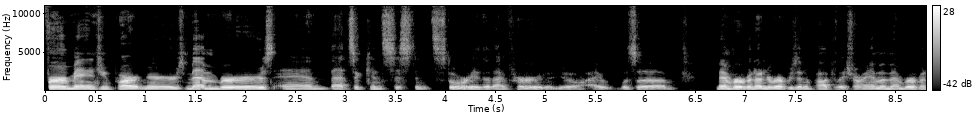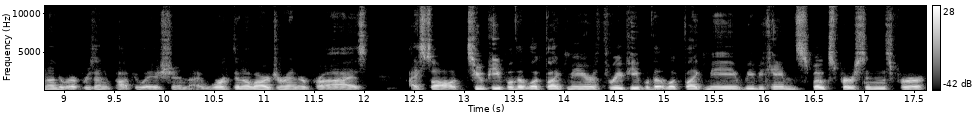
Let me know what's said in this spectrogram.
firm managing partners, members, and that's a consistent story that I've heard. You know, I was a member of an underrepresented population, or I am a member of an underrepresented population. I worked in a larger enterprise. I saw two people that looked like me, or three people that looked like me. We became spokespersons for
